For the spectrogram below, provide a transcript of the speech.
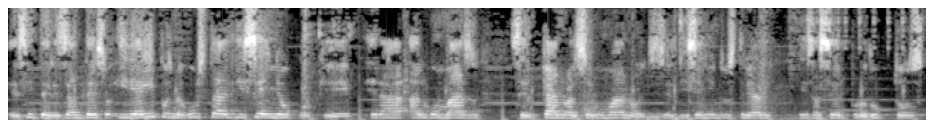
es interesante eso. Y de ahí pues me gusta el diseño porque era algo más cercano al ser humano. El, diseño industrial es hacer productos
